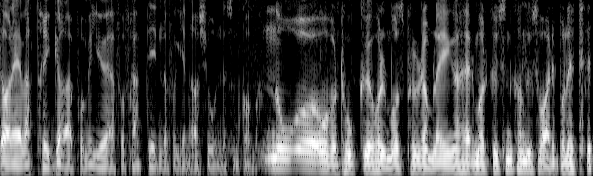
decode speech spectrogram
Da hadde jeg vært tryggere på miljøet for fremtiden og for generasjonene som kommer. Rama. Nå overtok Holmås programledinga her, Markussen. Kan du svare på dette?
